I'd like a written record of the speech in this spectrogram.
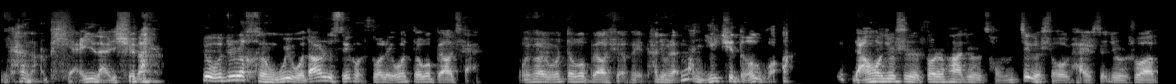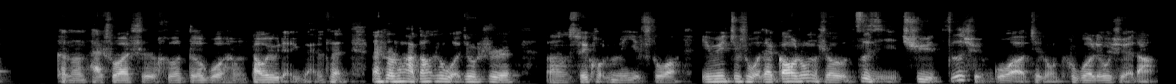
你看哪儿便宜咱去哪儿。对我就是很无语。我当时就随口说了，我说德国不要钱。我说我说德国不要学费。他就来，那你就去德国。然后就是说实话，就是从这个时候开始，就是说可能才说是和德国可能稍微有点缘分。但说实话，当时我就是嗯随口这么一说，因为就是我在高中的时候自己去咨询过这种出国留学的。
